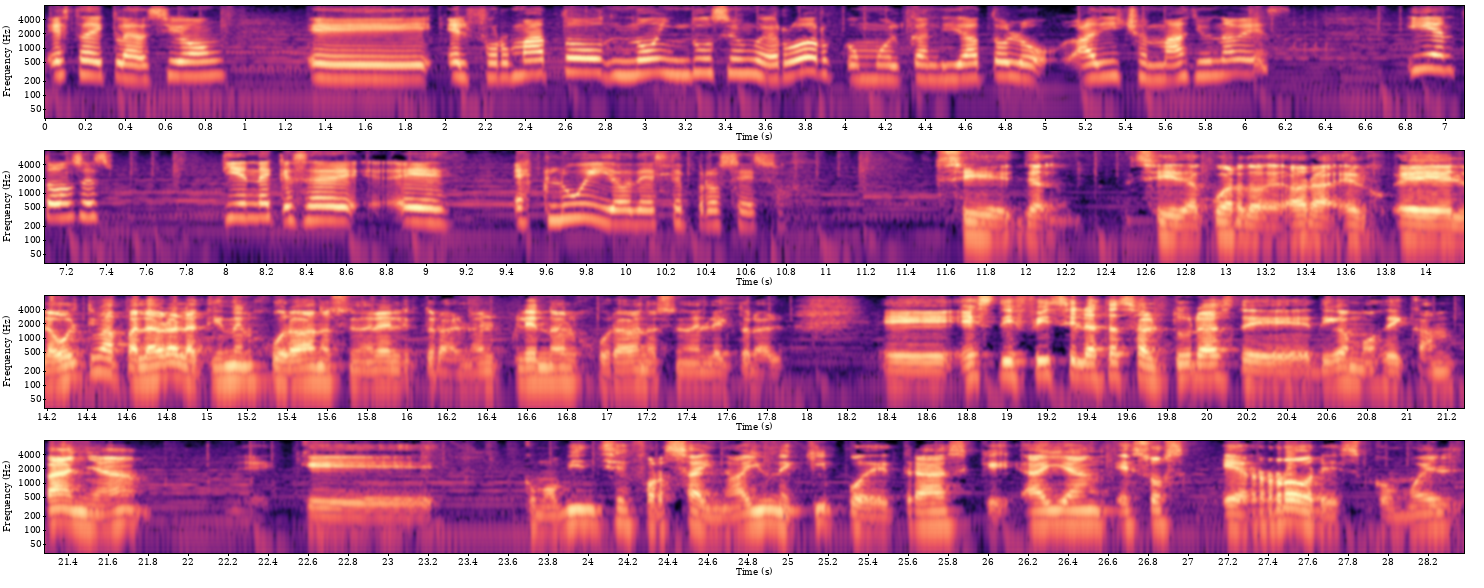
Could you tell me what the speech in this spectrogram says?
esta declaración eh, el formato no induce un error, como el candidato lo ha dicho más de una vez, y entonces tiene que ser eh, excluido de este proceso. Sí, de, sí, de acuerdo. Ahora, el, eh, la última palabra la tiene el Jurado Nacional Electoral, ¿no? El Pleno del Jurado Nacional Electoral. Eh, es difícil a estas alturas de, digamos, de campaña eh, que, como bien dice Forsyth, ¿no? Hay un equipo detrás que hayan esos errores, como él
